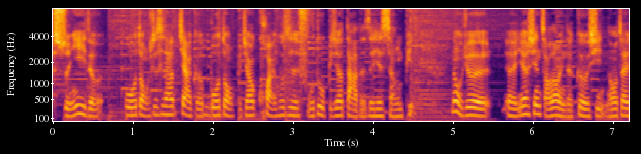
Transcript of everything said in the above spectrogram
损益的波动，就是它价格波动比较快或是幅度比较大的这些商品。那我觉得呃要先找到你的个性，然后再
